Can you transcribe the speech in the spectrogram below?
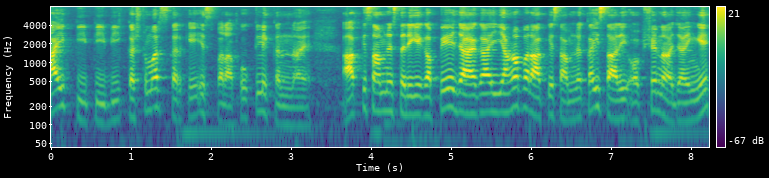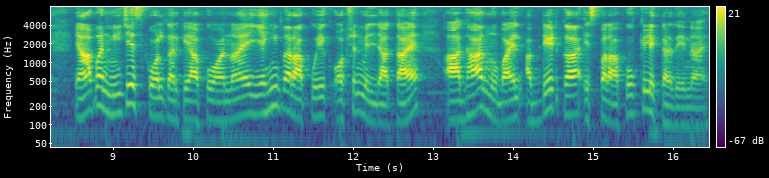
IPPB कस्टमर्स करके इस पर आपको क्लिक करना है। आपके सामने इस तरीके का पेज आएगा। यहाँ पर आपके सामने कई सारी ऑप्शन आ जाएँगे। यहाँ पर नीचे स्क्रॉल करके आपको आना है। यहीं पर आपको एक ऑप्शन मिल जाता है। आधार मोबाइल अपडेट का। इस पर आपको क्लिक कर देना है।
